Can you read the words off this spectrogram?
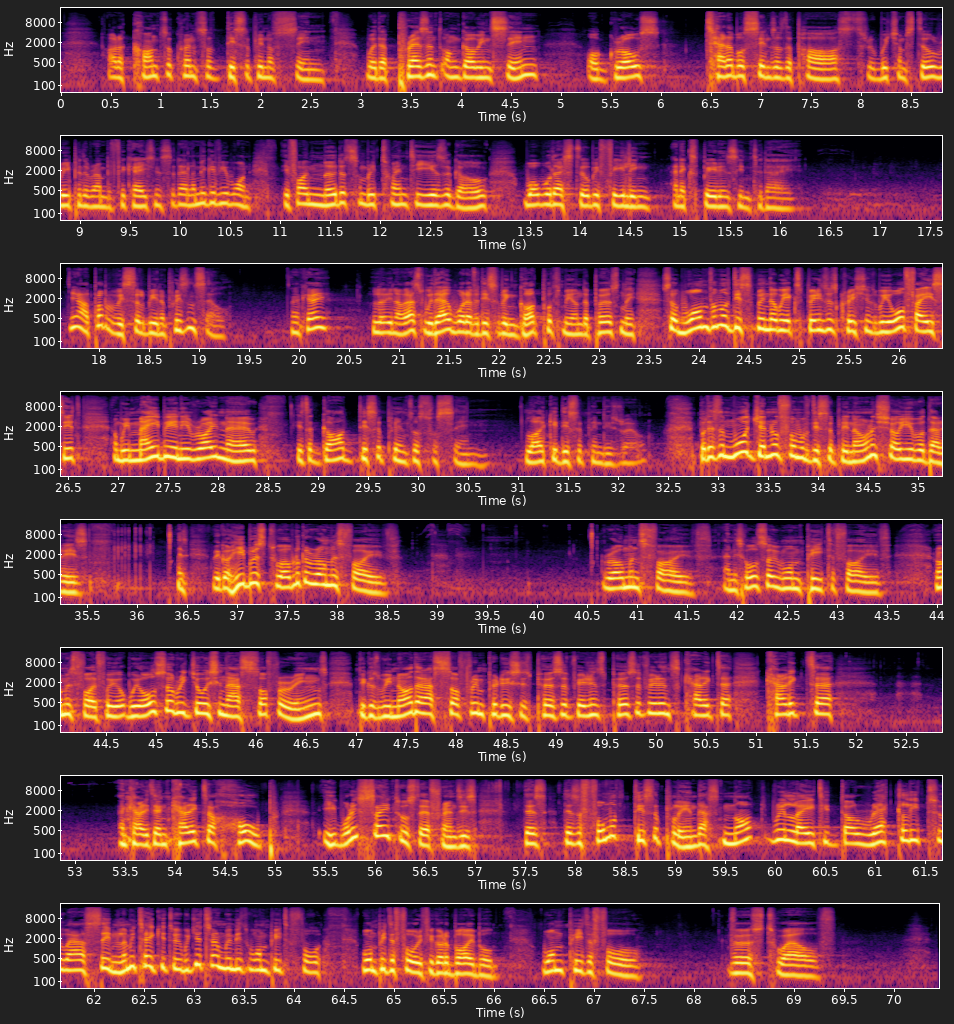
are a consequence of discipline of sin, whether present ongoing sin or gross, terrible sins of the past through which I'm still reaping the ramifications today. Let me give you one. If I murdered somebody 20 years ago, what would I still be feeling and experiencing today? Yeah, I'd probably still be in a prison cell. Okay? You know, that's without whatever discipline God puts me under personally. So, one form of discipline that we experience as Christians, we all face it, and we may be in it right now, is that God disciplines us for sin, like He disciplined Israel. But there's a more general form of discipline. I want to show you what that is. We've got Hebrews 12. Look at Romans 5. Romans 5. And it's also 1 Peter 5. Romans 5, we also rejoice in our sufferings because we know that our suffering produces perseverance, perseverance, character, character, and character, and character, hope. What he's saying to us there, friends, is there's, there's a form of discipline that's not related directly to our sin. Let me take you to, would you turn with me to 1 Peter 4? 1 Peter 4, if you've got a Bible. 1 Peter 4, verse 12.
